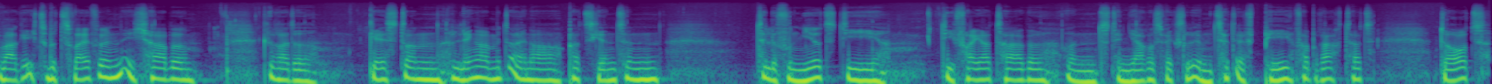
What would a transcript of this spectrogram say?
wage ich zu bezweifeln. Ich habe gerade gestern länger mit einer Patientin telefoniert, die die Feiertage und den Jahreswechsel im ZFP verbracht hat. Dort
